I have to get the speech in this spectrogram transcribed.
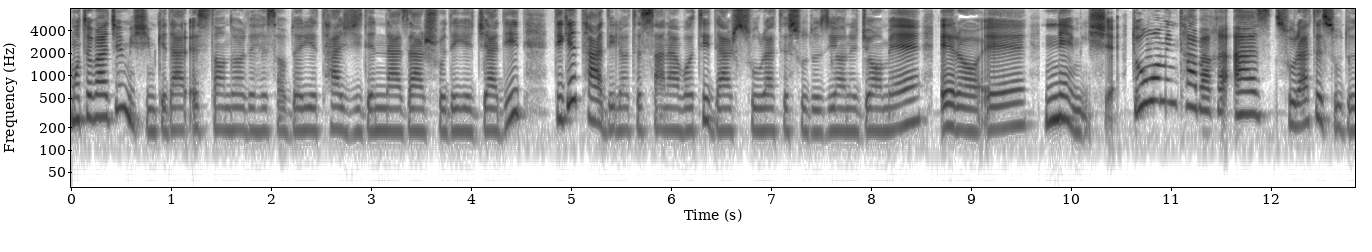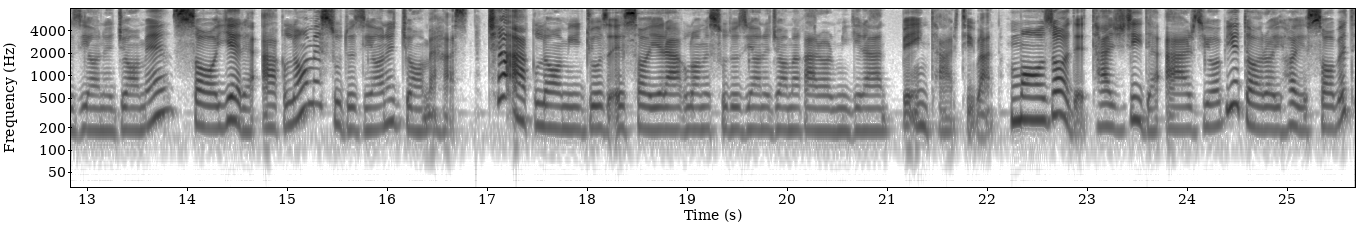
متوجه میشیم که در استاندارد حسابداری تجدید نظر شده جدید دیگه تعدیلات سنواتی در صورت سود و زیان جامعه ارائه نمیشه. دومین طبقه از صورت سود و زیان جامعه سایر اقلام سود و زیان جامعه هست. چه اقلامی جزء سایر اقلام سود و زیان جامعه قرار می‌گیرند به این ترتیبند مازاد تجدید ارزیابی دارایی های ثابت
